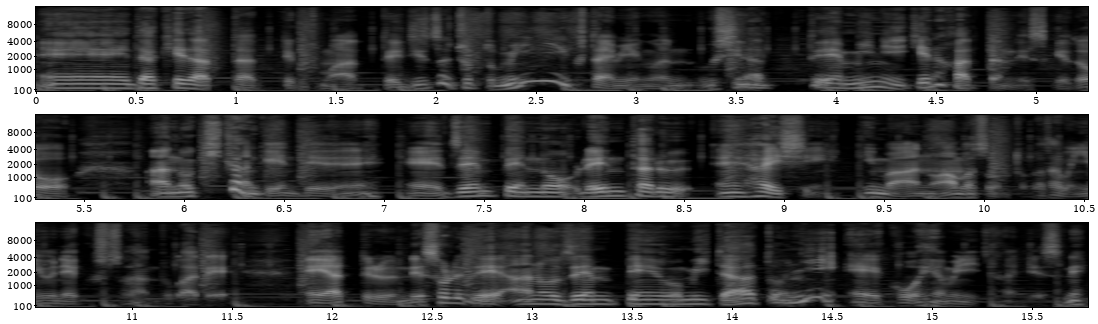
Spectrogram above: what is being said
えー、だけだったってこともあって、実はちょっと見に行くタイミング失って見に行けなかったんですけど、あの、期間限定でね、えー、前編のレンタル配信、今、あの、Amazon とか多分 Unext さんとかで、えー、やってるんで、それで、あの、前編を見た後に、えー、後編を見に行った感じですね。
